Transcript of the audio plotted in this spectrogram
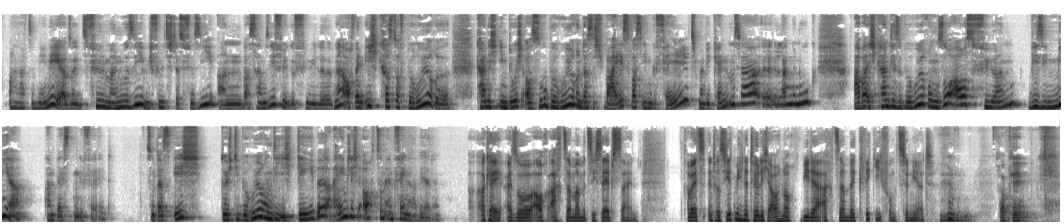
Und dann sagt sie, nee, nee, also jetzt fühlen wir nur Sie. Wie fühlt sich das für Sie an? Was haben Sie für Gefühle? Ne? Auch wenn ich Christoph berühre, kann ich ihn durchaus so berühren, dass ich weiß, was ihm gefällt. Ich meine, wir kennen uns ja äh, lang genug. Aber ich kann diese Berührung so ausführen, wie sie mir am besten gefällt. So dass ich durch die Berührung, die ich gebe, eigentlich auch zum Empfänger werde. Okay, also auch achtsamer mit sich selbst sein. Aber jetzt interessiert mich natürlich auch noch, wie der achtsame Quickie funktioniert. Okay.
